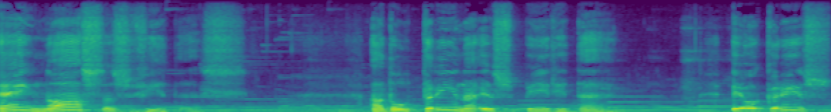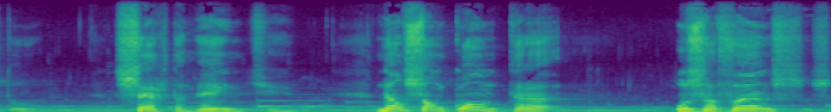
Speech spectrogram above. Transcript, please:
em nossas vidas. A doutrina espírita e o Cristo, certamente, não são contra os avanços,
